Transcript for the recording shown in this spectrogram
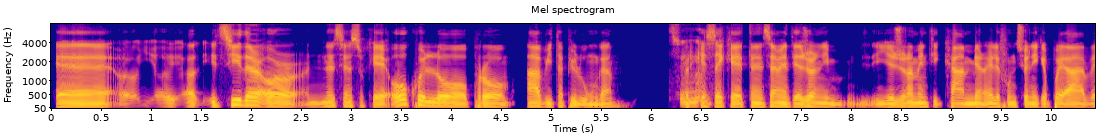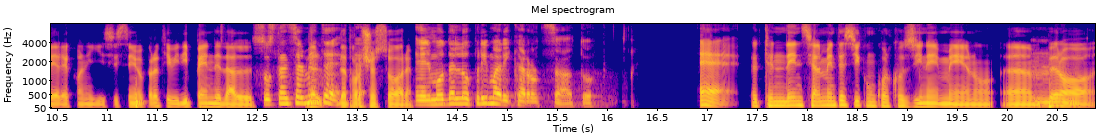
Eh, it's either or, nel senso che o quello Pro ha vita più lunga, sì. perché sai che tendenzialmente gli aggiornamenti, gli aggiornamenti, cambiano e le funzioni che puoi avere con i sistemi operativi dipende dal, Sostanzialmente dal, dal processore. È il modello prima ricarrozzato. Eh, tendenzialmente sì, con qualcosina in meno, ehm, mm. però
